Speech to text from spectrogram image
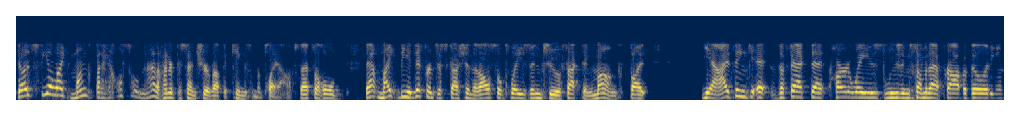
does feel like Monk, but I also am not 100% sure about the Kings in the playoffs. That's a whole that might be a different discussion that also plays into affecting Monk, but yeah, I think eh, the fact that Hardaway is losing some of that probability and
